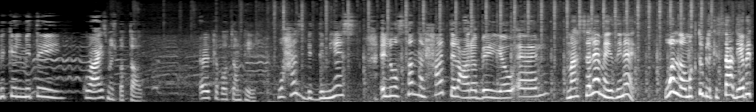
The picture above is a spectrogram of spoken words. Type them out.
بكلمتين. كويس مش بطال. وحسب الدمياس اللي وصلنا لحد العربية وقال مع السلامة يا زينات. والله ومكتوب لك السعد يا بت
